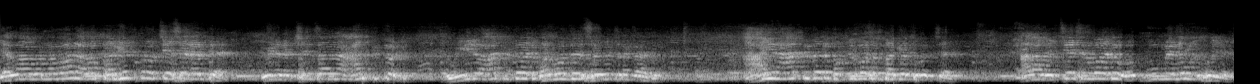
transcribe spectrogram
ఎలా ఉన్నవాడు అలా పరిగెత్తుకుని వచ్చేసాడంటే వీడు రక్షించాలన్న ఆర్తితోటి వీడు ఆర్తితోటి భగవంతుని సేవించడం కాదు. ఆయన ఆర్తితోటి భక్తుల కోసం పరిగెత్తుకొచ్చాడు. అలా వచ్చేసిన వాడు భూమి మీద ఉండిపోయాడు.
